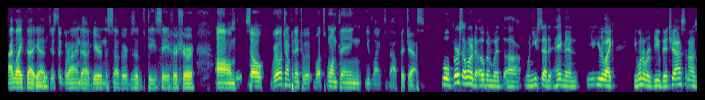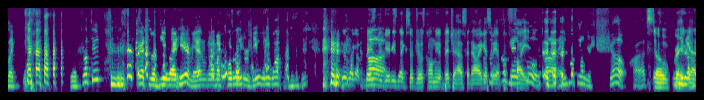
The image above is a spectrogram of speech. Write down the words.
I like that. Yeah, just a grind out here in the suburbs of DC for sure. Um, so real jumping into it, what's one thing you liked about Bitch Ass? Well, first I wanted to open with uh when you said, "Hey man," you, you were like, "You want to review Bitch Ass?" and I was like, "What's up, dude? I got your review right here, man. Like my quarterly review. What do you want?" it was like a, basically, uh, JD's like, "So Joe's calling me a bitch ass, and now I guess we have okay, to fight." Cool. Uh, and you want me on your show? Oh, that's so great. You know, yeah,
